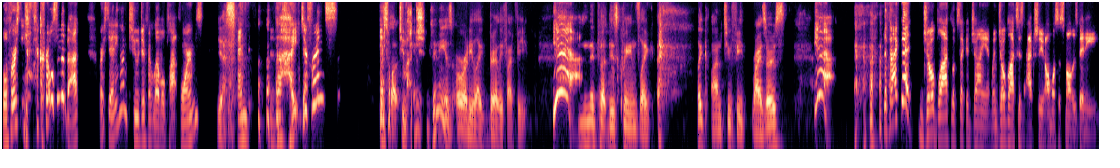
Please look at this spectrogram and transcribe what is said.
well, first, the girls in the back are standing on two different level platforms, Yes. and the height difference is all, too much. Ginny is already like barely five feet. Yeah, And then they put these queens like like on two feet risers. yeah. The fact that Joe Black looks like a giant when Joe Black's is actually almost as small as Benny,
